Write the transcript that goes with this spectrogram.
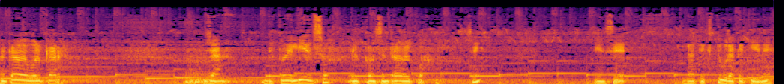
Acaba de volcar ya, después del lienzo, el concentrado del cuajo. ¿sí? Fíjense la textura que tiene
